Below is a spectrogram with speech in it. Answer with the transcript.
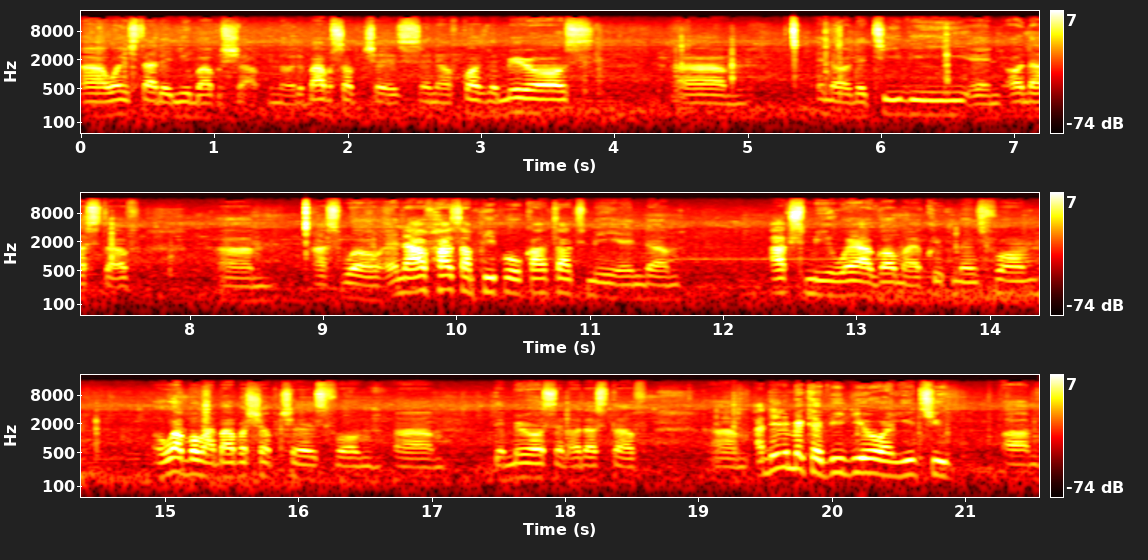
uh, when you start a new barbershop. You know, the barbershop chairs and of course the mirrors, um, you know, the TV and other stuff um, as well. And I've had some people contact me and um, ask me where I got my equipment from, or where I bought my barbershop chairs from, um, the mirrors and other stuff. Um, I didn't make a video on YouTube um,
